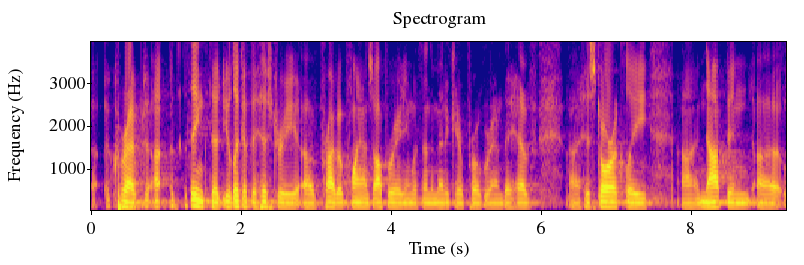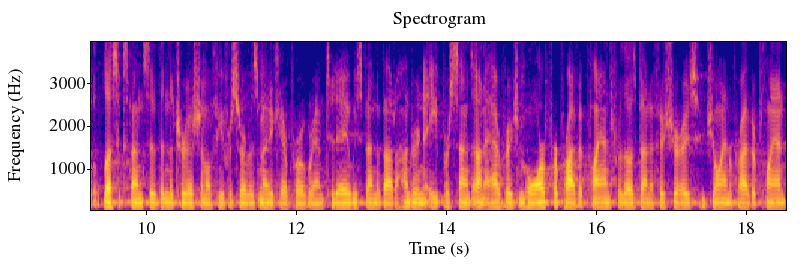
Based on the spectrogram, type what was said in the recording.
Uh, Correct. I I think that you look at the history of private plans operating within the Medicare program, they have uh, historically uh, not been uh, less expensive than the traditional fee-for-service Medicare program. Today, we spend about 108 percent on average more for private plans for those beneficiaries who join a private plan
